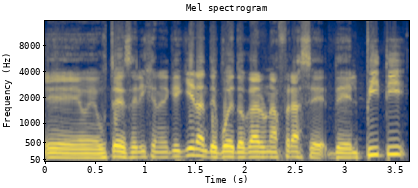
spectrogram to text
Eh, ustedes eligen el que quieran. Te puede tocar una frase del Piti,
